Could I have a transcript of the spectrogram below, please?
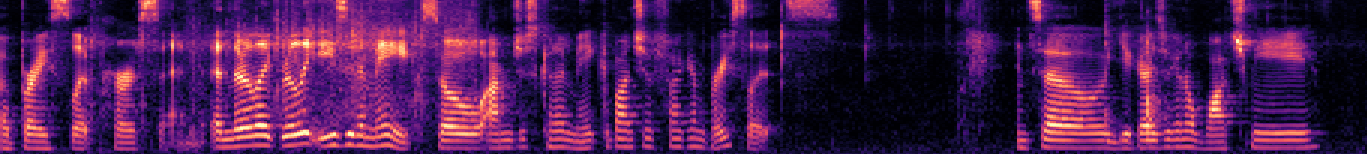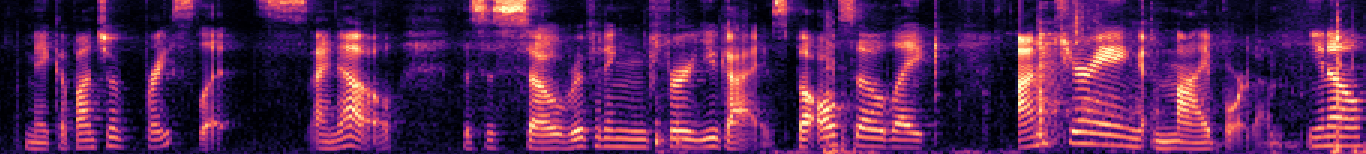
a bracelet person. And they're like really easy to make so I'm just gonna make a bunch of fucking bracelets. And so you guys are gonna watch me make a bunch of bracelets. I know. This is so riveting for you guys. But also like I'm curing my boredom. You know,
